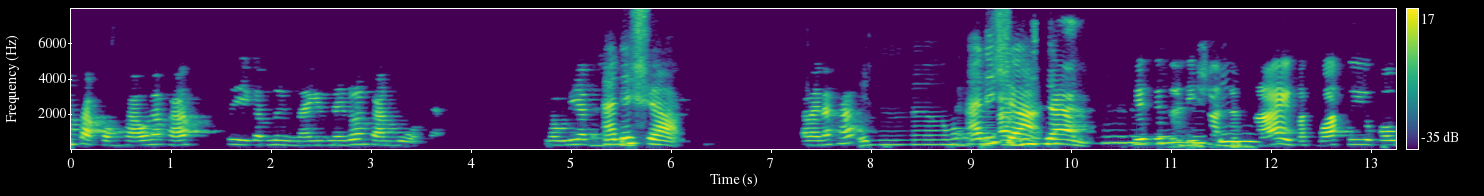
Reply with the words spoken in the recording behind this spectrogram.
ำศัพท์ของเขานะคะสี่กับหนึ่งในในเรื่องการบวกเนี่ยเราเรียก Addition. อะไรนะคะ Addition. This is addition, that's right. But what do you call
